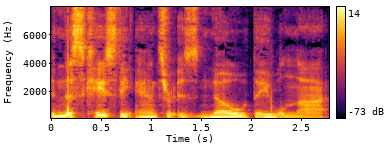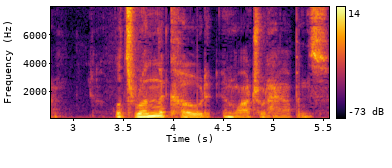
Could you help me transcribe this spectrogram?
In this case, the answer is no, they will not. Let's run the code and watch what happens.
